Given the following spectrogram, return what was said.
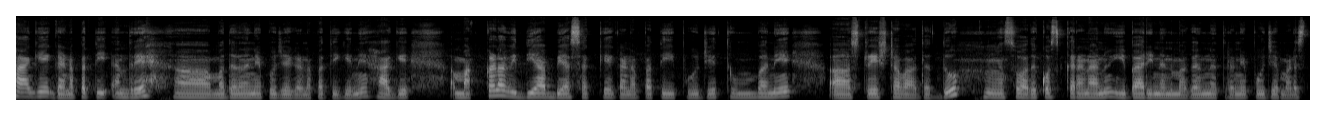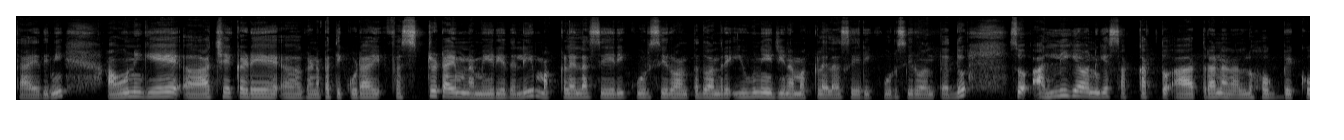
ಹಾಗೆ ಗಣಪತಿ ಅಂದರೆ ಮೊದಲನೇ ಪೂಜೆ ಗಣಪತಿಗೆ ಹಾಗೆ ಮಕ್ಕಳ ವಿದ್ಯಾಭ್ಯಾಸಕ್ಕೆ ಗಣಪತಿ ಪೂಜೆ ತುಂಬಾ ಶ್ರೇಷ್ಠವಾದದ್ದು. ಸೊ ಅದಕ್ಕೋಸ್ಕರ ನಾನು ಈ ಬಾರಿ ನನ್ನ ಮಗನ ಹತ್ರನೇ ಪೂಜೆ ಮಾಡಿಸ್ತಾ ಇದ್ದೀನಿ. ಅವನಿಗೆ ಆಚೆ ಕಡೆ ಗಣಪತಿ ಕೂಡ ಫಸ್ಟ್ ಟೈಮ್ ನಮ್ಮ ಏರಿಯಾದಲ್ಲಿ ಮಕ್ಕಳೆಲ್ಲ ಸೇರಿ ಕೂರಿಸಿರೋ ಅಂಥದ್ದು ಅಂದರೆ ಇವನೇಜಿನ ಮಕ್ಕಳೆಲ್ಲ ಸೇರಿ ಕೂರಿಸಿರೋ ಅಂಥದ್ದು ಸೊ ಅಲ್ಲಿಗೆ ಅವನಿಗೆ ಸಖತ್ತು ಆ ಥರ ನಾನು ಅಲ್ಲಿ ಹೋಗಬೇಕು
